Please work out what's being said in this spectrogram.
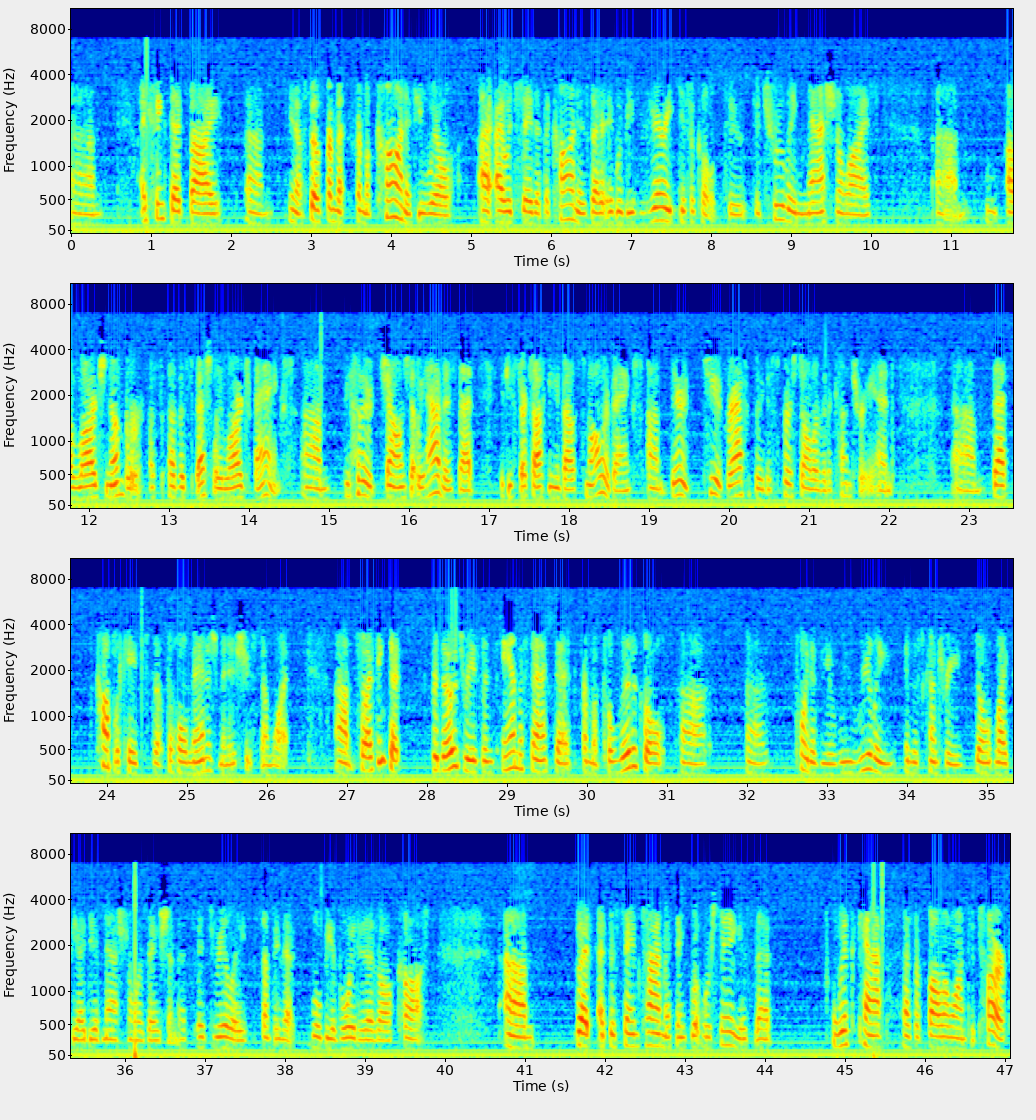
Um, I think that by um, you know, so from a, from a con, if you will, I, I would say that the con is that it would be very difficult to, to truly nationalize um, a large number of, of especially large banks. Um, the other challenge that we have is that if you start talking about smaller banks, um, they're geographically dispersed all over the country, and um, that complicates the, the whole management issue somewhat. Um, so I think that for those reasons, and the fact that from a political uh, uh, point of view, we really in this country don't like the idea of nationalization. It's, it's really something that will be avoided at all costs. Um, but at the same time, I think what we're seeing is that with CAP as a follow-on to TARP,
